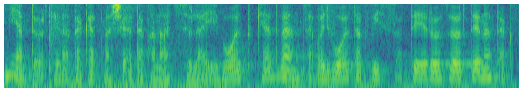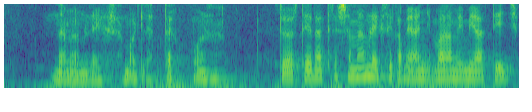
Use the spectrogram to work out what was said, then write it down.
Milyen történeteket meséltek a nagyszülei? Volt kedvence, vagy voltak visszatérő történetek? Nem emlékszem, hogy lettek volna. Történetre sem emlékszik, ami valami miatt így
